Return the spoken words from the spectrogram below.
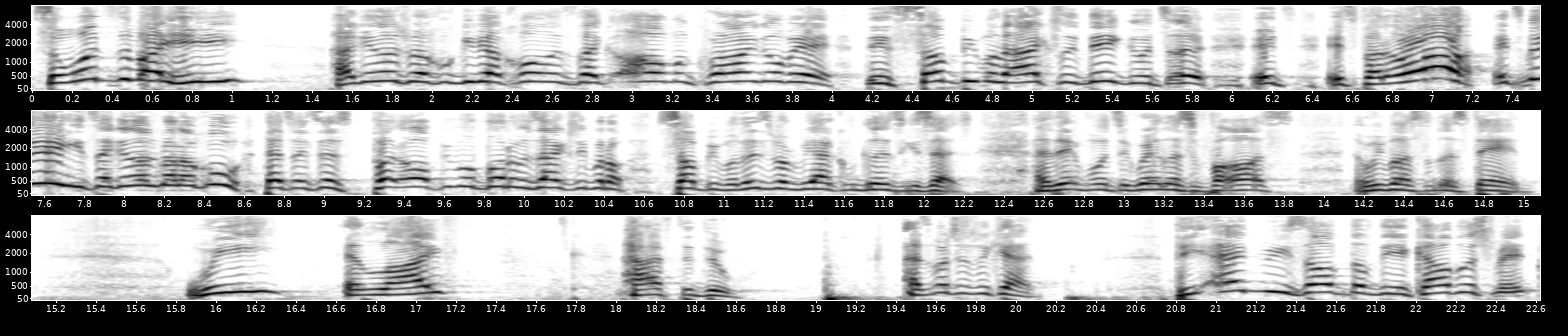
So what's the Vayhi? Hakadosh Baruch give you a call. It's like, oh, I'm crying over here. There's some people that actually think it's uh, it's it's Paro. It's me. It's like Hakadosh Baruch. That's why it says Paro. People thought it was actually Paro. Some people. This is what Yaakov Galinsky says, and therefore it's a great lesson for us that we must understand. We in life have to do as much as we can. The end result of the accomplishment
